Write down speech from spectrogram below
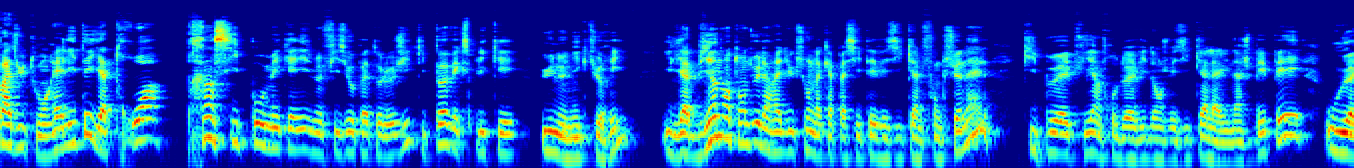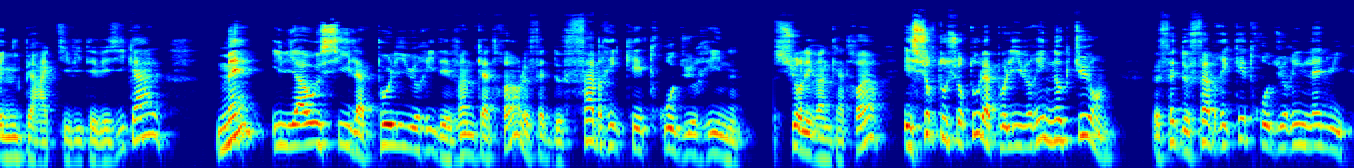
Pas du tout. En réalité, il y a trois principaux mécanismes physiopathologiques qui peuvent expliquer une nicturie. Il y a bien entendu la réduction de la capacité vésicale fonctionnelle, qui peut être lié à un trouble de la vidange vésicale à une HPP ou à une hyperactivité vésicale. Mais il y a aussi la polyurie des 24 heures, le fait de fabriquer trop d'urine sur les 24 heures, et surtout surtout la polyurie nocturne, le fait de fabriquer trop d'urine la nuit,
